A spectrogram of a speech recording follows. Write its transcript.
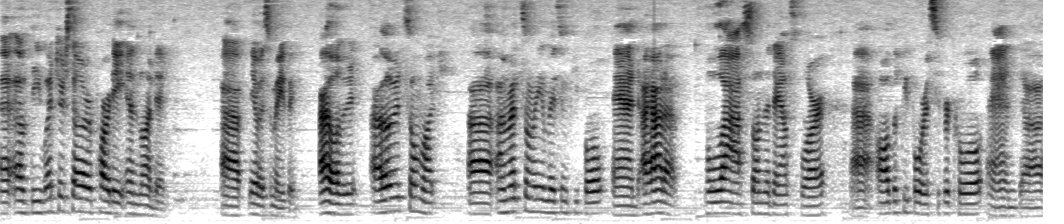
uh, of the Winter Stellar Party in London. Uh, it was amazing. I loved it. I loved it so much. Uh, I met so many amazing people, and I had a blast on the dance floor. Uh, all the people were super cool, and uh,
